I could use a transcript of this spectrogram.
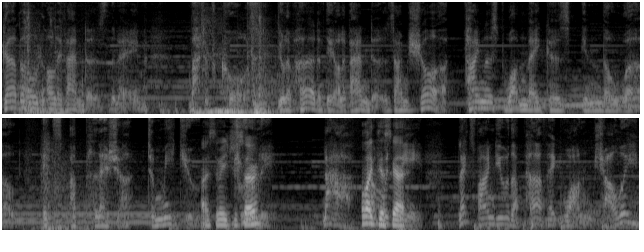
Gerbold Ollivander's the name. But of course, you'll have heard of the Ollivanders, I'm sure. Finest wand makers in the world. It's a pleasure to meet you. Nice to meet you, sir. Truly. Now, I like come this with guy. me. Let's find you the perfect one, shall we?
